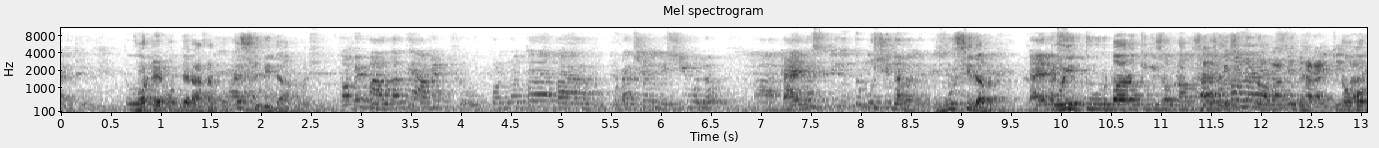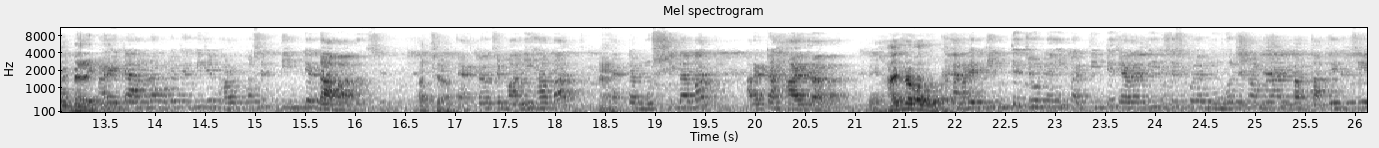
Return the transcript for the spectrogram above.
আর কি। তো ঘটের মধ্যে রাখার পক্ষে হ্যাঁ। সুবিধা হয় তবে মালদাতে আমের উৎপন্নতা বা প্রোডাকশন বেশি হলেও ডাইভার্সিটি কিন্তু মুর্শিদাবাদে বেশি। মুর্শিদাবাদ। হরিতুর বা আরও কি কি সব নাম হ্যাঁ, শুনেছি? নবাবী ভ্যারাইটি আর ভ্যারাইটি এটা আমরা বলে থাকি যে ভারতবর্ষের তিনটে দাবাদ আছে। আচ্ছা। একটা হচ্ছে মালিহাবাদ হ্যাঁ। একটা মুর্শিদাবাদ আর একটা হায়দ্রাবাদ। ও হায়দ্রাবাদও হয় হ্যাঁ, মানে তিনটে জোনেই বা তিনটে জায়গাতেই বিশেষ করে মুঘল সম্রাট বা তাদের যে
